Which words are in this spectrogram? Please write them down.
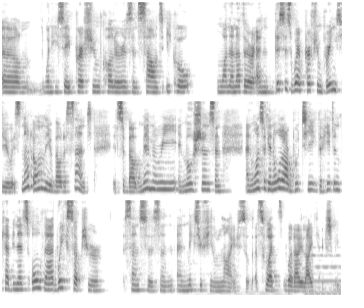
um, when he say perfume, colors, and sounds echo one another. And this is where perfume brings you. It's not only about a scent; it's about memory, emotions, and and once again, all our boutique, the hidden cabinets, all that wakes up your senses and and makes you feel alive. So that's what what I like actually.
